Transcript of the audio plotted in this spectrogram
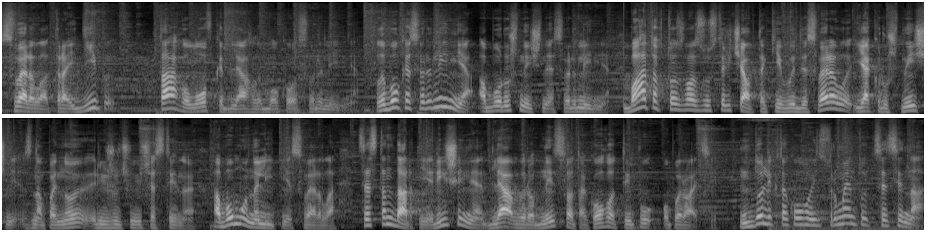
сверла трайдіп та головки для глибокого сверління. Глибоке сверління або рушничне сверління. Багато хто з вас зустрічав такі види сверл, як рушничні з напальною ріжучою частиною або монолітні сверла. Це стандартні рішення для виробництва такого типу операцій. Недолік такого інструменту це ціна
